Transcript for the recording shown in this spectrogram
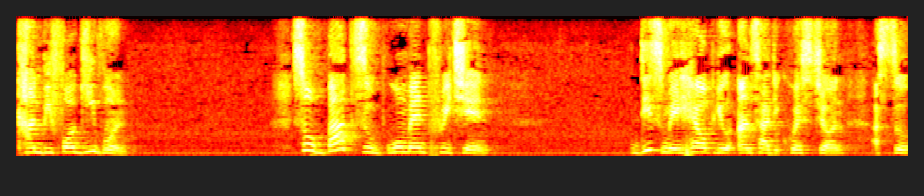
can be forgiven. So, back to women preaching. This may help you answer the question as to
